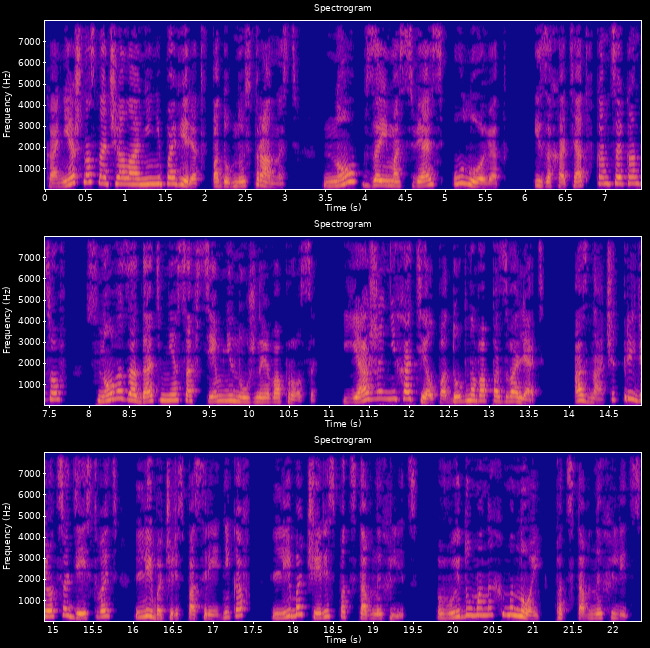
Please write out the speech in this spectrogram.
Конечно, сначала они не поверят в подобную странность, но взаимосвязь уловят. и захотят, в конце концов, снова задать мне совсем ненужные вопросы. Я же не хотел подобного позволять, а значит, придется действовать либо через посредников, либо через подставных лиц, выдуманных мной подставных лиц.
